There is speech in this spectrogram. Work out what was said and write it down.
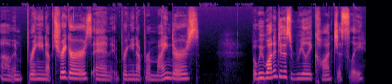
um, and bringing up triggers and bringing up reminders. But we want to do this really consciously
